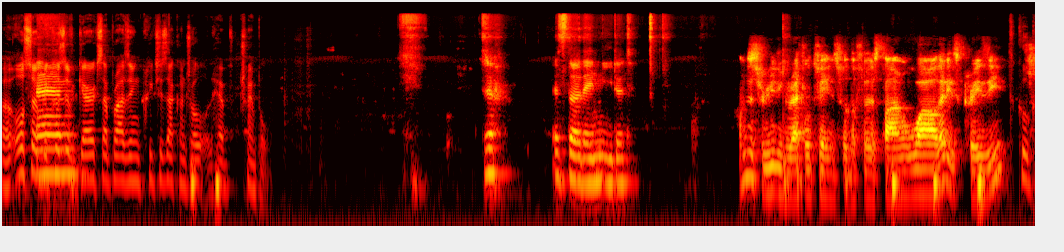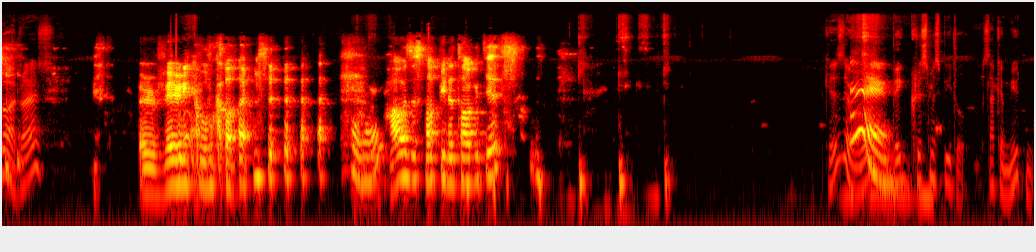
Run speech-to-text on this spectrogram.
Uh, also, because Um, of Garruk's uprising, creatures I control have trample. As though they need it. I'm just reading Rattlechains for the first time. Wow, that is crazy. It's a cool card, right? A very cool card. How has this not been a target yet? This is a really Oh. big Christmas beetle. It's like a mutant.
